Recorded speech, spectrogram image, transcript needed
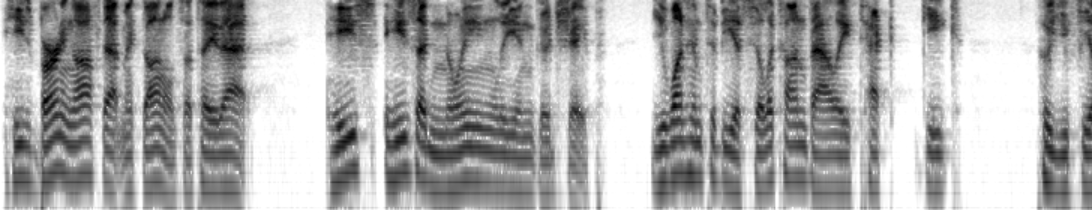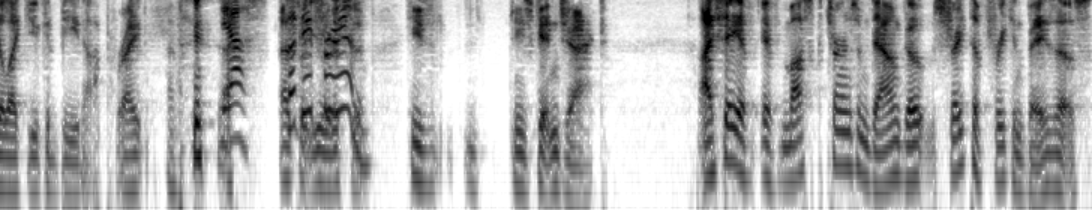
He's burning off that McDonald's, I'll tell you that. He's he's annoyingly in good shape. You want him to be a Silicon Valley tech geek who you feel like you could beat up, right? I mean, Yeah. that's, But that's good what you for would him. assume. He's he's getting jacked. I say if, if Musk turns him down, go straight to freaking Bezos.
